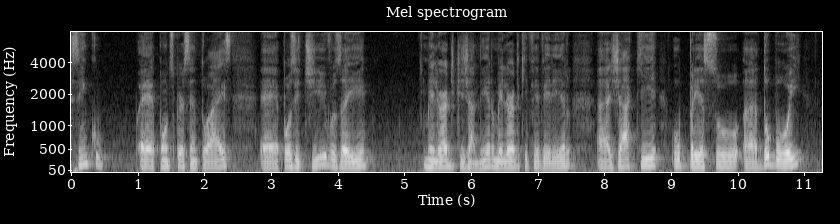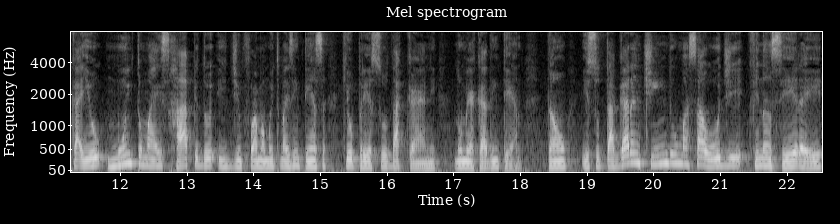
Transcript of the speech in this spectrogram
5 é, é, pontos percentuais é, positivos aí, melhor do que janeiro, melhor do que fevereiro, ah, já que o preço ah, do boi caiu muito mais rápido e de forma muito mais intensa que o preço da carne no mercado interno. Então, isso está garantindo uma saúde financeira aí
